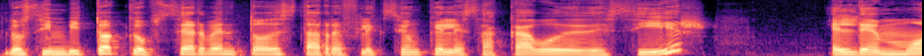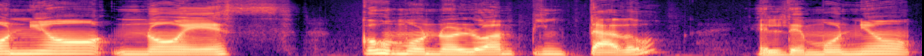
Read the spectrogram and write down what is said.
los invito a que observen toda esta reflexión que les acabo de decir. El demonio no es como nos lo han pintado. El demonio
